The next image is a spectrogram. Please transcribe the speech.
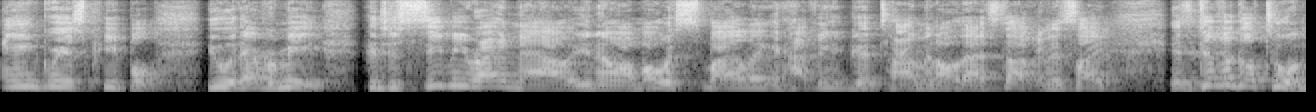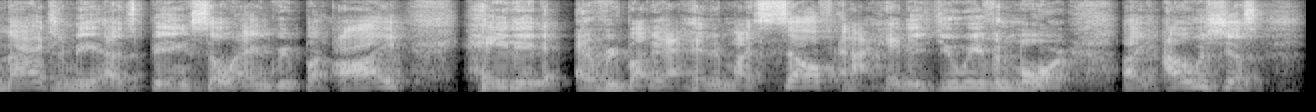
angriest people you would ever meet. Because you see me right now, you know, I'm always smiling and having a good time and all that stuff. And it's like, it's difficult to imagine me as being so angry, but I hated everybody. I hated myself and I hated you even more. Like, I was just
